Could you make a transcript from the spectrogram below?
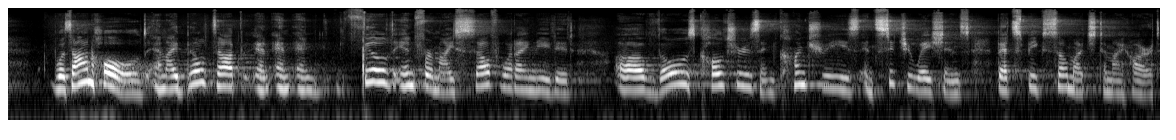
was on hold, and I built up and, and, and filled in for myself what I needed of those cultures and countries and situations that speak so much to my heart,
